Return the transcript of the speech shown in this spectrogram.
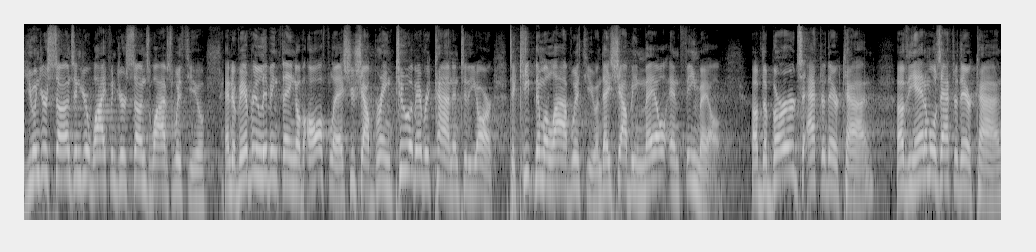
you and your sons and your wife and your sons' wives with you. And of every living thing of all flesh, you shall bring two of every kind into the ark to keep them alive with you. And they shall be male and female. Of the birds after their kind, of the animals after their kind,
